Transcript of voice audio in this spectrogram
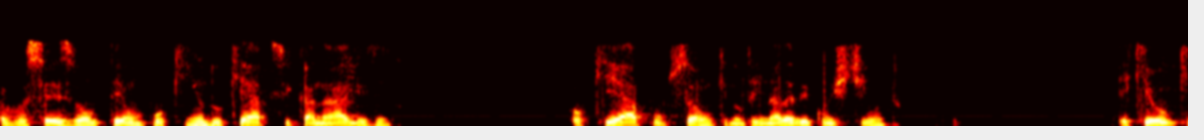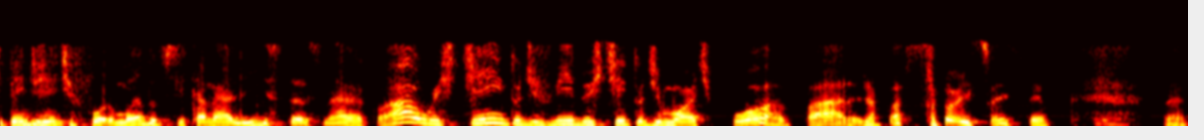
vocês vão ter um pouquinho do que é a psicanálise, o que é a pulsão, que não tem nada a ver com instinto, e que, que tem de gente formando psicanalistas, né? Ah, o instinto de vida, o instinto de morte. Porra, para, já passou isso faz tempo. Né?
